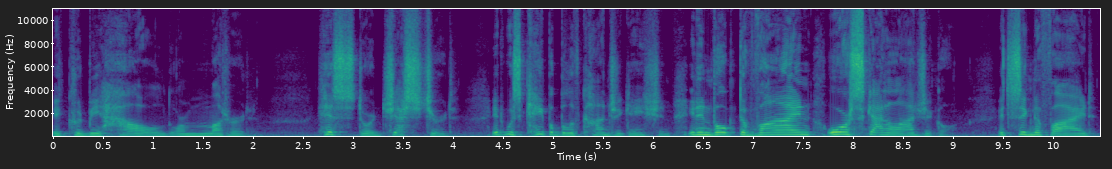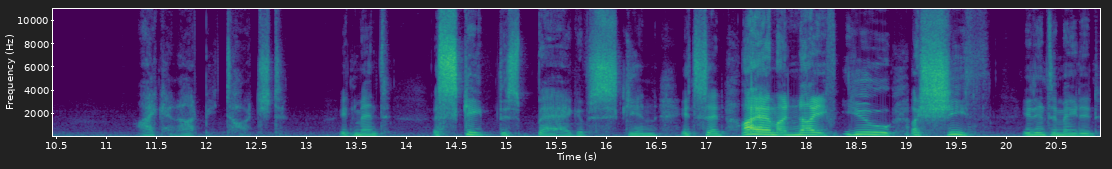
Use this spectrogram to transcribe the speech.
It could be howled or muttered, hissed or gestured. It was capable of conjugation. It invoked divine or scatological. It signified, I cannot be touched. It meant, Escape this bag of skin. It said, I am a knife, you a sheath. It intimated,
